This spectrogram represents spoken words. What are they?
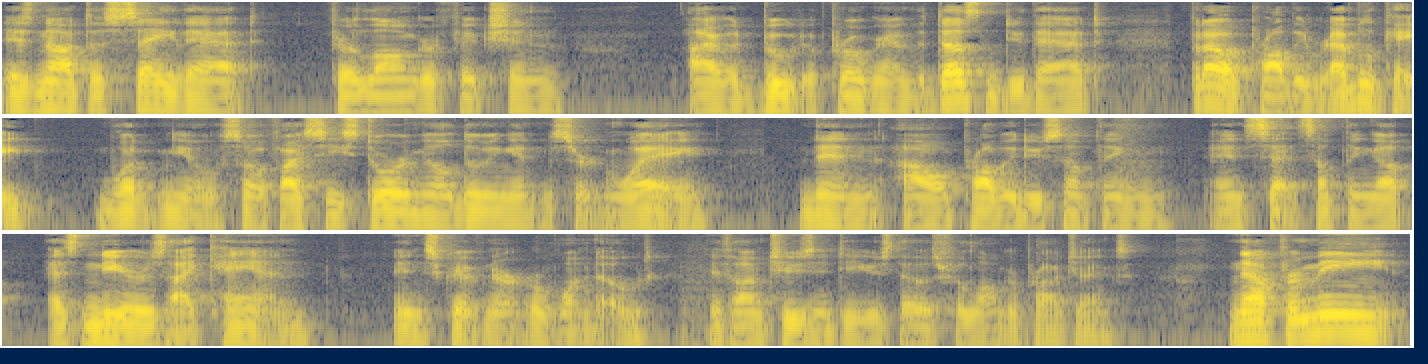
is not to say that for longer fiction, I would boot a program that doesn't do that but I would probably replicate what you know. So if I see StoryMill doing it in a certain way, then I'll probably do something and set something up as near as I can in Scrivener or OneNote if I'm choosing to use those for longer projects. Now, for me,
